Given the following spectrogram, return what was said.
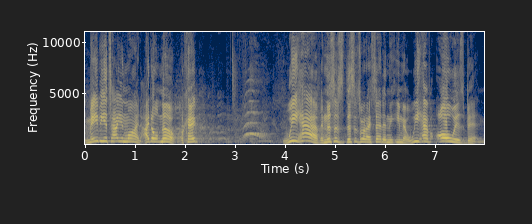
Maybe Italian wine. I don't know, okay? We have, and this is this is what I said in the email. We have always been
